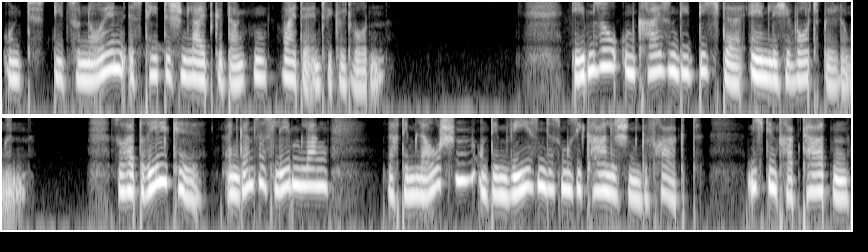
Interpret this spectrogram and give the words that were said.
und die zu neuen ästhetischen Leitgedanken weiterentwickelt wurden. Ebenso umkreisen die Dichter ähnliche Wortbildungen. So hat Rilke ein ganzes Leben lang nach dem Lauschen und dem Wesen des Musikalischen gefragt, nicht in Traktaten,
